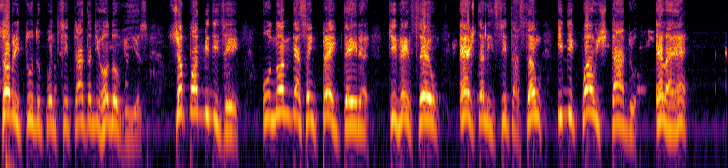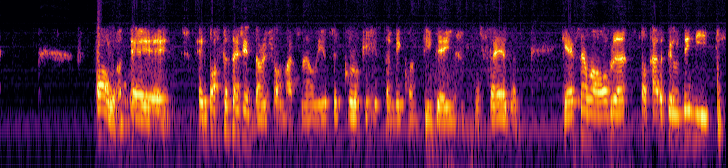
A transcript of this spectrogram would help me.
sobretudo quando se trata de rodovias. O senhor pode me dizer o nome dessa empreiteira que venceu esta licitação e de qual estado ela é? Paulo, é, é importante a gente dar uma informação, e eu sempre coloquei isso também quando estive aí junto com o César, que essa é uma obra tocada pelo DENIT,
